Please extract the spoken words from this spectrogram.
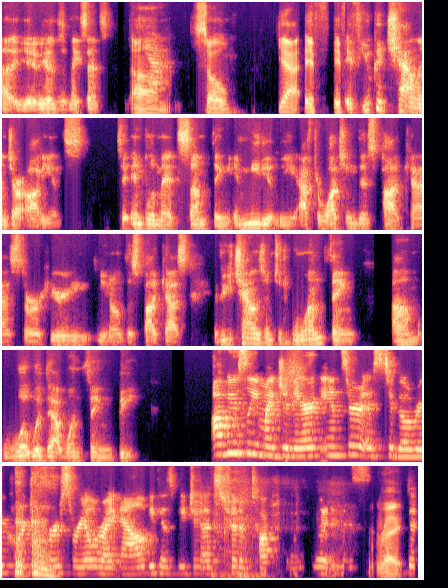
uh, does it make sense? Um, yeah. So, yeah, if if if you could challenge our audience to implement something immediately after watching this podcast or hearing, you know, this podcast, if you could challenge them to do one thing, um, what would that one thing be? Obviously, my generic answer is to go record your first reel right now because we just should have talked about it in this, right. this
